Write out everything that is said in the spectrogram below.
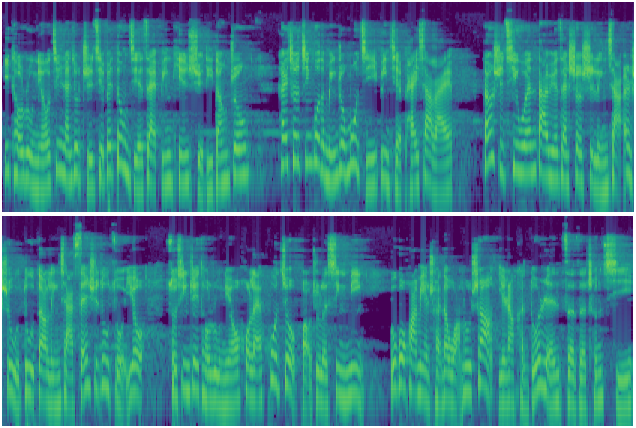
一头乳牛竟然就直接被冻结在冰天雪地当中。开车经过的民众目击，并且拍下来。当时气温大约在摄氏零下二十五度到零下三十度左右。所幸这头乳牛后来获救，保住了性命。不过画面传到网络上，也让很多人啧啧称奇。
